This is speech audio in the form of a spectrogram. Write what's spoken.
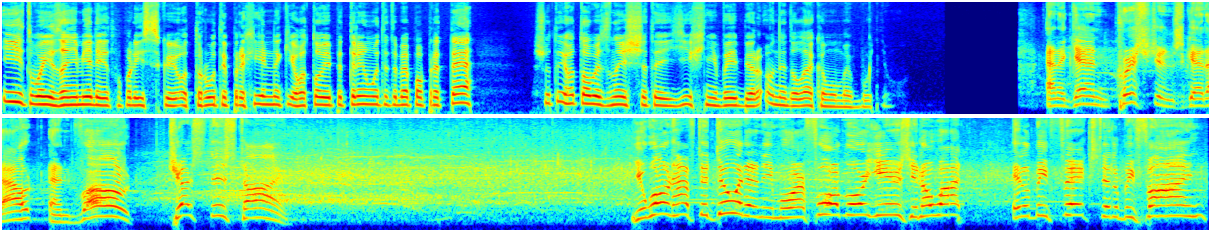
І твої занімілі від популістської отрути прихильники готові підтримувати тебе попри те, що ти готовий знищити їхній вибір у недалекому майбутньому. And again, Christians get out and vote just this time. You won't have to do it anymore. Four more years, you know what? It'll be fixed, it'll be fine.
